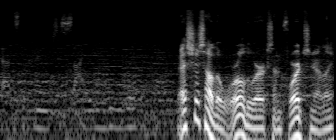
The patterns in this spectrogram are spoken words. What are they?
That's the kind of society we live in. That's just how the world works, unfortunately.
